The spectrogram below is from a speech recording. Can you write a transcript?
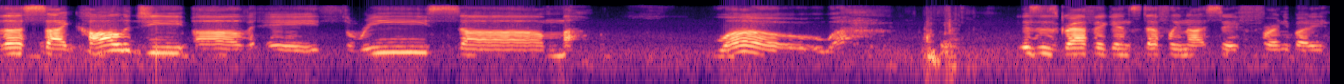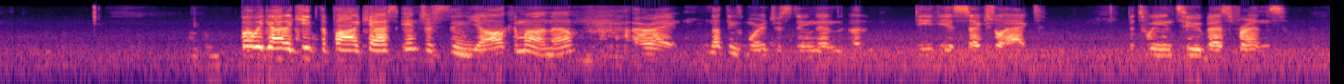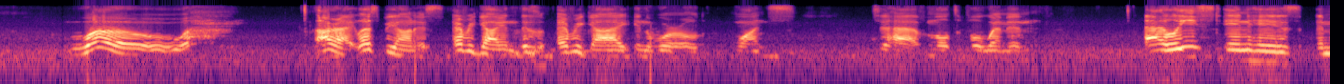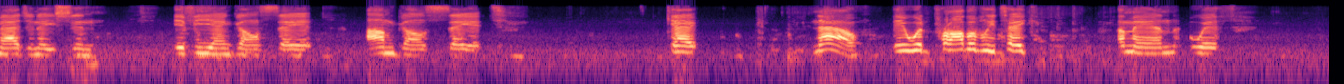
The psychology of a threesome. Whoa. This is graphic and it's definitely not safe for anybody. But we gotta keep the podcast interesting, y'all. Come on now. Alright. Nothing's more interesting than a devious sexual act between two best friends. Whoa. All right, let's be honest. Every guy in this every guy in the world wants to have multiple women at least in his imagination. If he ain't gonna say it, I'm gonna say it. Okay. Now, it would probably take a man with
